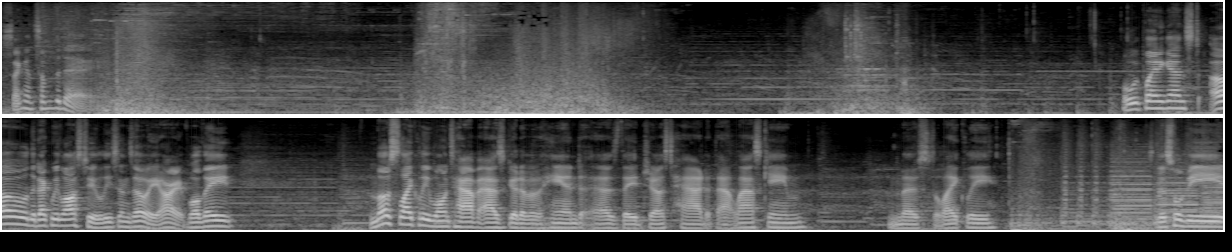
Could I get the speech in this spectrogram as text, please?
Seconds of the day. What are we playing against? Oh, the deck we lost to, Lee Sin Zoe. Alright, well they most likely won't have as good of a hand as they just had at that last game. Most likely. So this will be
